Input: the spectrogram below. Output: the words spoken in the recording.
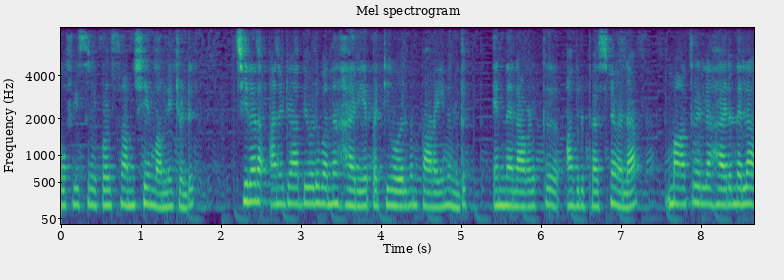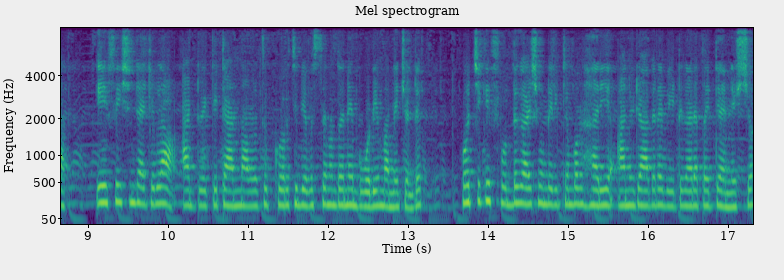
ഓഫീസിൽ ഇപ്പോൾ സംശയം വന്നിട്ടുണ്ട്. ചിലർ അനുരാധയോട് വന്ന് ഹരിയെ പറ്റി ഓരോന്നും പറയുന്നുണ്ട് എന്നാൽ അവൾക്ക് അതൊരു പ്രശ്നമല്ല. മാത്രമല്ല ഹരിന്നല്ല എഫിഷ്യന്റ് ആയിട്ടുള്ള അഡ്വക്കേറ്റ് ആണെന്ന് അവൾക്ക് കുറച്ച് ദിവസങ്ങൾ തന്നെ ബോധ്യം വന്നിട്ടുണ്ട്. ഉച്ചയ്ക്ക് ഫുഡ് കഴിച്ചുകൊണ്ടിരിക്കുമ്പോൾ ഹരി അനുരാധയുടെ വീട്ടുകാരെ പറ്റി അന്വേഷിച്ചു.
